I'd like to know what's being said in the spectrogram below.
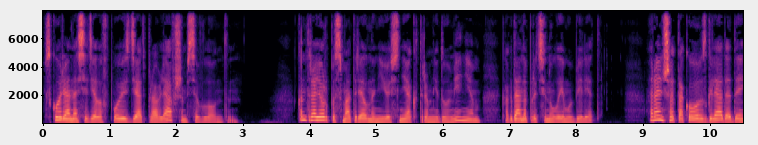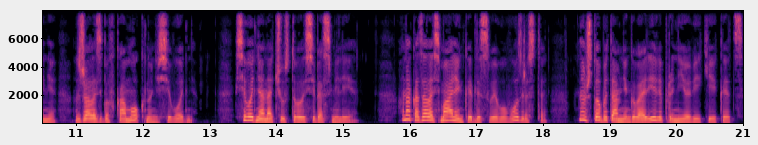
Вскоре она сидела в поезде, отправлявшемся в Лондон. Контролер посмотрел на нее с некоторым недоумением, когда она протянула ему билет. Раньше от такого взгляда Дэнни сжалась бы в комок, но не сегодня. Сегодня она чувствовала себя смелее. Она казалась маленькой для своего возраста, но что бы там ни говорили про нее Вики и Кэтс,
